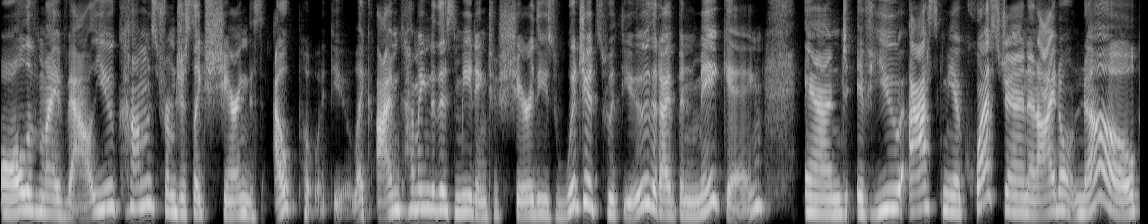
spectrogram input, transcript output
all of my value comes from just like sharing this output with you. Like I'm coming to this meeting to share these widgets with you that I've been making. And if you ask me a question and I don't know,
